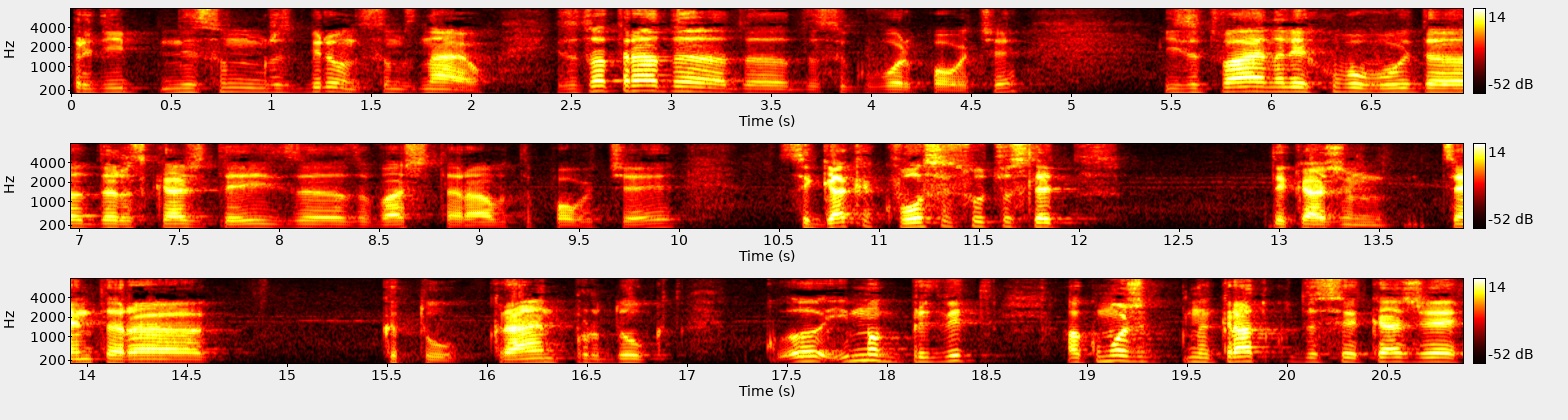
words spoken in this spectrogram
преди не съм разбирал, не съм знаел. И затова трябва да, да, да се говори повече. И затова е нали, хубаво да, да разкажете и за, за вашата работа повече. Сега какво се случва след, да кажем, центъра като крайен продукт? Има предвид, ако може накратко да се каже,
